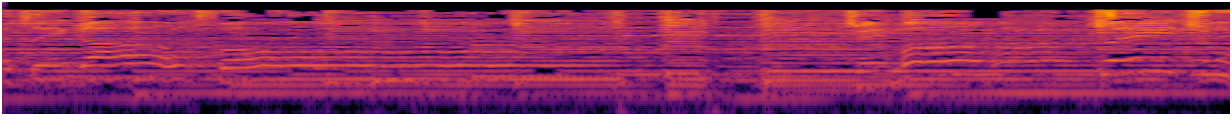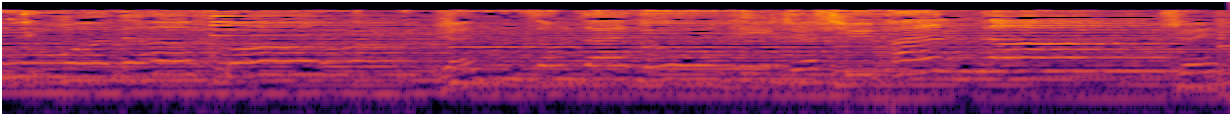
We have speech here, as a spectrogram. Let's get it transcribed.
的最高峰，追梦，追逐我的风，人总在努力着去攀登。追梦，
